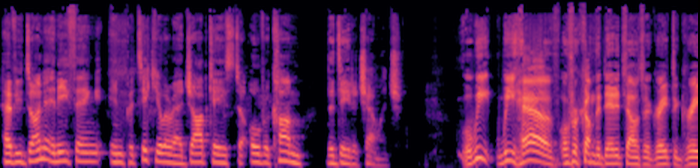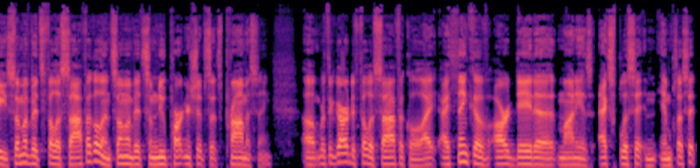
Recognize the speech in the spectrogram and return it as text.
Have you done anything in particular at Jobcase to overcome the data challenge? Well, we we have overcome the data challenge to a great degree. Some of it's philosophical, and some of it's some new partnerships that's promising. Um, with regard to philosophical, I, I think of our data, Monty, as explicit and implicit.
